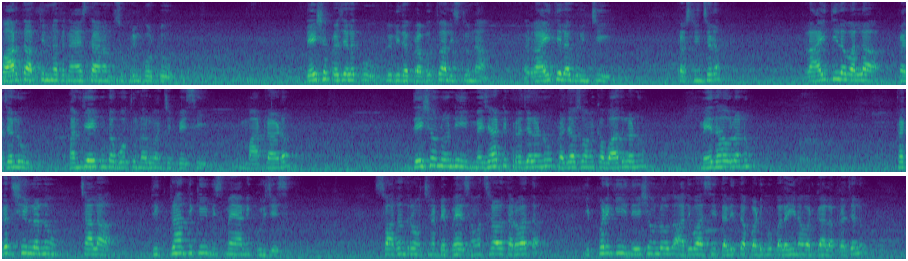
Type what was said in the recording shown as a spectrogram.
భారత అత్యున్నత న్యాయస్థానం సుప్రీంకోర్టు దేశ ప్రజలకు వివిధ ప్రభుత్వాలు ఇస్తున్న రాయితీల గురించి ప్రశ్నించడం రాయితీల వల్ల ప్రజలు పనిచేయకుండా పోతున్నారు అని చెప్పేసి మాట్లాడడం దేశంలోని మెజార్టీ ప్రజలను ప్రజాస్వామిక వాదులను మేధావులను ప్రగతిశీలులను చాలా దిగ్భ్రాంతికి విస్మయానికి గురి స్వాతంత్రం వచ్చిన డెబ్బై ఐదు సంవత్సరాల తర్వాత ఇప్పటికీ దేశంలో ఆదివాసీ దళిత బడుగు బలహీన వర్గాల ప్రజలు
